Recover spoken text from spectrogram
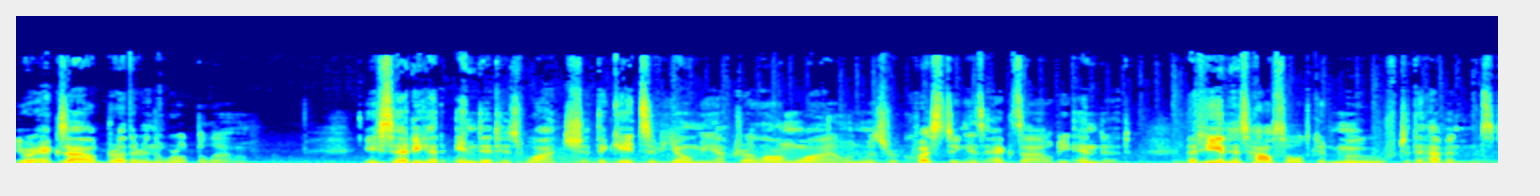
your exiled brother in the world below. He said he had ended his watch at the gates of Yomi after a long while and was requesting his exile be ended, that he and his household could move to the heavens,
